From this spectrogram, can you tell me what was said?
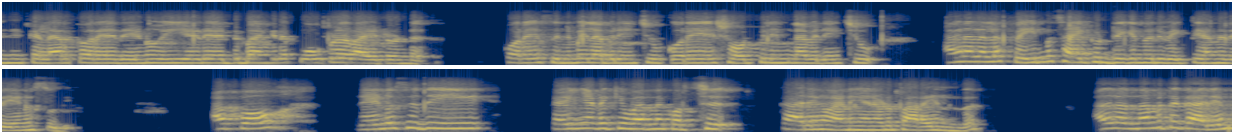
നിങ്ങൾക്ക് എല്ലാവർക്കും അറിയാം രേണു ഈയിടെയായിട്ട് ഭയങ്കര പോപ്പുലർ ആയിട്ടുണ്ട്. കുറെ സിനിമയിൽ അഭിനയിച്ചു കുറെ ഷോർട്ട് ഫിലിമിൽ അഭിനയിച്ചു. അങ്ങനെ നല്ല ഫേമസ് ആയിക്കൊണ്ടിരിക്കുന്ന ഒരു വ്യക്തിയാണ് രേണു സുധി അപ്പോ രേണു സുധി ഈ കഴിഞ്ഞിടയ്ക്ക് പറഞ്ഞ കുറച്ച് കാര്യങ്ങളാണ് ഞാനിവിടെ പറയുന്നത്. അതിൽ ഒന്നാമത്തെ കാര്യം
